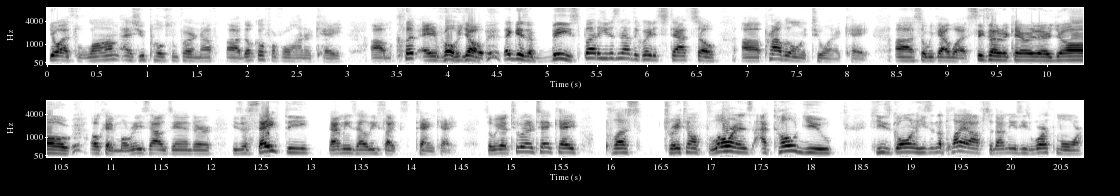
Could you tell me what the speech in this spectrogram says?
Yo, as long as you post them for enough, uh, they'll go for 400K. Um, Cliff Avril, yo, that guy's a beast, but he doesn't have the greatest stats, so uh, probably only 200K. Uh, so we got, what, 600K right there, yo. Okay, Maurice Alexander, he's a safety. That means at least like 10K. So we got 210K plus Drayton Florence, I told you he's going. He's in the playoffs, so that means he's worth more.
